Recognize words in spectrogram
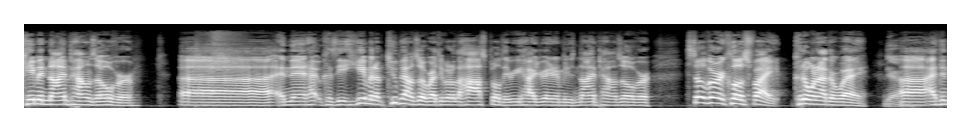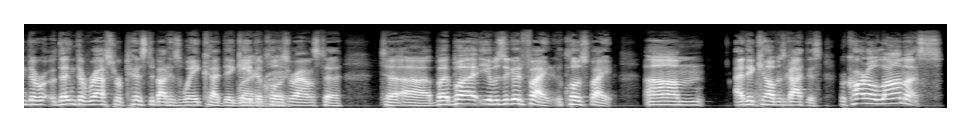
came in nine pounds over. Uh, and then because he, he came in up two pounds over, had to go to the hospital. They rehydrated him. He was nine pounds over. Still a very close fight. Could have went either way. Yeah. Uh, I think the I think the refs were pissed about his weight cut. They gave Right, the close right. rounds to to. Uh, but but it was a good fight, a close fight. Um, I think Kelvin's got this. Ricardo Lamas,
